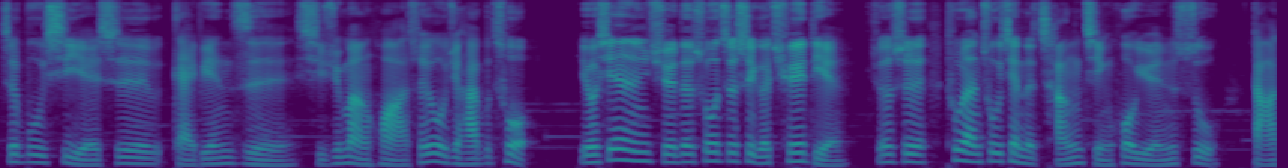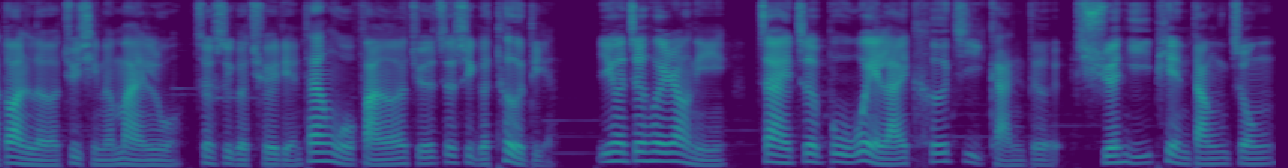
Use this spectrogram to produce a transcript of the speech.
这部戏也是改编自喜剧漫画，所以我觉得还不错。有些人觉得说这是一个缺点，就是突然出现的场景或元素打断了剧情的脉络，这是个缺点。但我反而觉得这是一个特点，因为这会让你在这部未来科技感的悬疑片当中。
